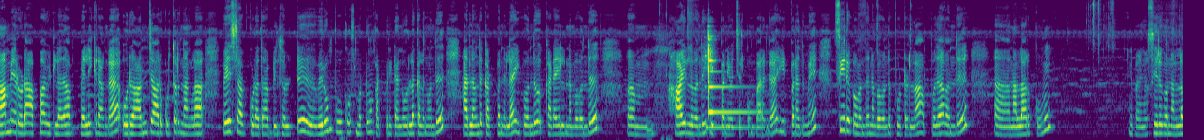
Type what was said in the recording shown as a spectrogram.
மாமியாரோட அப்பா வீட்டில் தான் விளைக்கிறாங்க. ஒரு அஞ்சு ஆறு கொடுத்துருந்தாங்களா? வேஸ்ட் ஆகக்கூடாது அப்படின்னு சொல்லிட்டு வெறும் பூக்கோஸ் மட்டும் கட் பண்ணிட்டாங்க. உருளைக்கிழங்கு வந்து அதில் வந்து கட் பண்ணலை. இப்போ வந்து கடையில் நம்ம வந்து ஆயிலில் வந்து ஹீட் பண்ணி வச்சுருக்கோம் பாருங்கள் ஹீட் பண்ணதுமே சீரகம் வந்து நம்ம வந்து போட்டுடலாம். அப்போ தான் வந்து நல்லாயிருக்கும் இங்கே பாருங்கள் சீரகம் நல்லா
